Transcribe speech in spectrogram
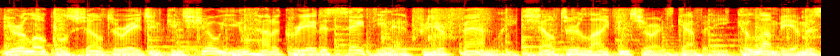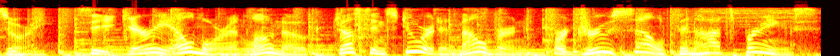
Your local shelter agent can show you how to create a safety net for your family. Shelter Life Insurance Company, Columbia, Missouri. See Gary Elmore in Lone Oak, Justin Stewart in Malvern, or Drew Self in Hot Springs.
